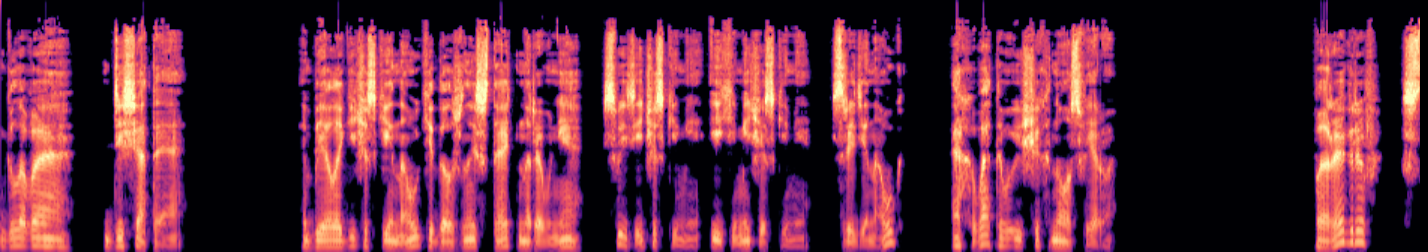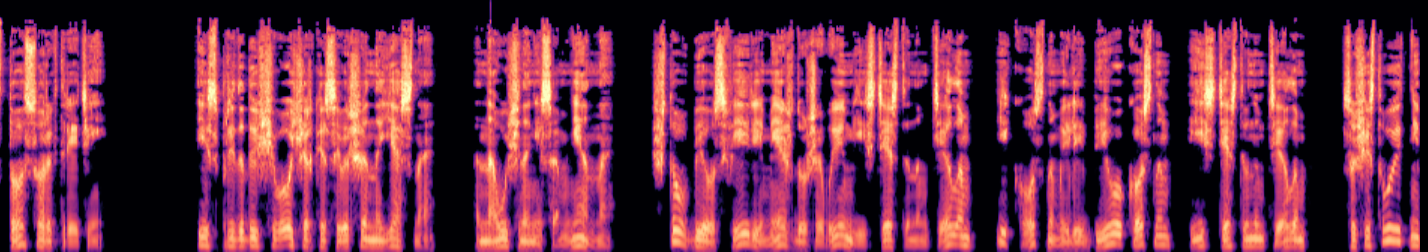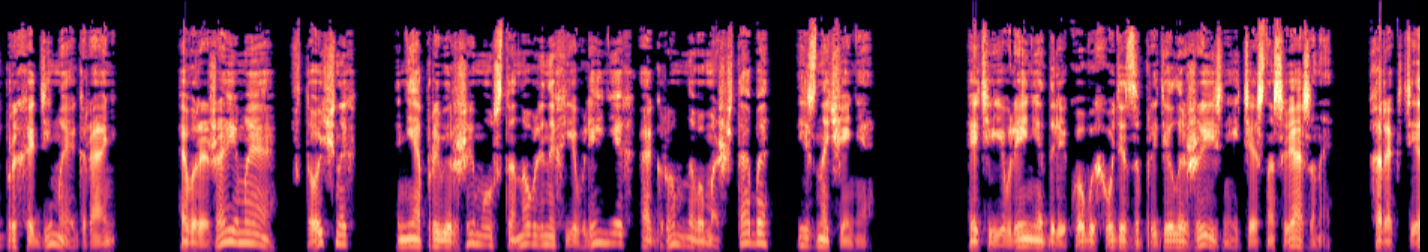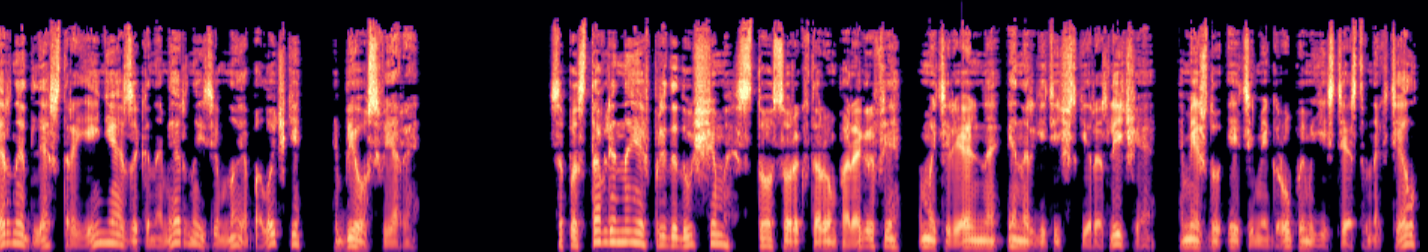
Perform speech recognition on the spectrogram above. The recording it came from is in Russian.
Глава 10. Биологические науки должны стать наравне с физическими и химическими среди наук, охватывающих ноосферу. Параграф 143. Из предыдущего очерка совершенно ясно, научно несомненно, что в биосфере между живым естественным телом и костным или биокостным естественным телом существует непроходимая грань, выражаемое в точных, неопровержимо установленных явлениях огромного масштаба и значения. Эти явления далеко выходят за пределы жизни и тесно связаны, характерны для строения закономерной земной оболочки биосферы. Сопоставленные в предыдущем 142 параграфе материально-энергетические различия между этими группами естественных тел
